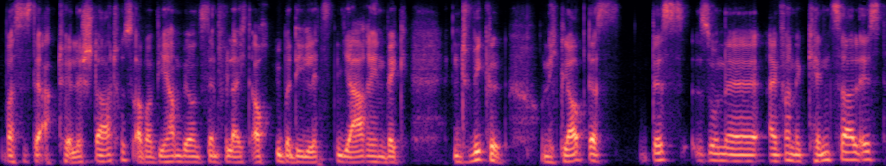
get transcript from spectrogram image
was ist der aktuelle Status, aber wie haben wir uns denn vielleicht auch über die letzten Jahre hinweg entwickelt? Und ich glaube, dass das so eine einfach eine Kennzahl ist,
